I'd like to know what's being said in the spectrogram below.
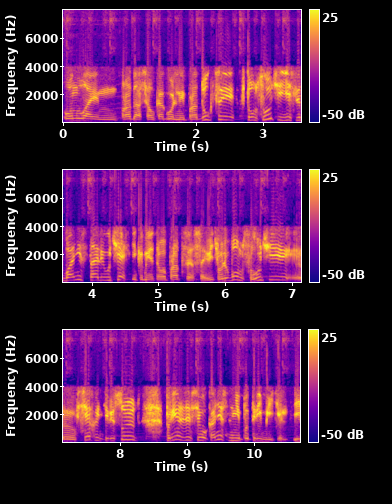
онлайн-продаж алкогольной продукции, в том случае, если бы они стали участниками этого процесса. Ведь в любом случае э, всех интересует, прежде всего, конечно, не потребитель. И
